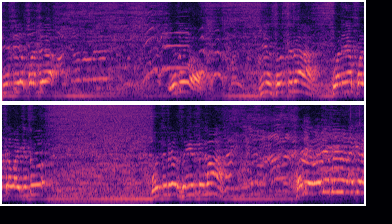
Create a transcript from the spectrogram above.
ಚೀಟಿಯ ಪಂದ್ಯ ಇದು ಈ ಸುತ್ತಿನ ಕೊನೆಯ ಪಂದ್ಯವಾಗಿದ್ದು ಮುಂದಿನ ಸಿಗುತ್ತಮ್ಮ ಹೊಡಿ ಹೊಡಿ ಬೀಳಕ್ಕೆ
